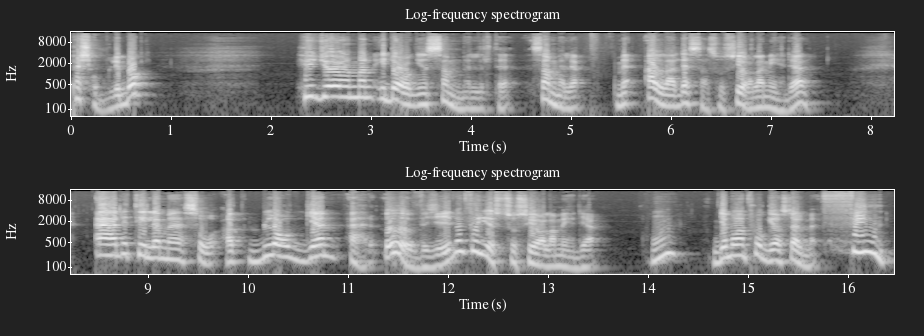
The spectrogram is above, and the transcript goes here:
Personlig blogg. Hur gör man i dagens samhälle, med alla dessa sociala medier? Är det till och med så att bloggen är övergiven för just sociala medier? Mm. Det var en fråga jag ställde mig. Fin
